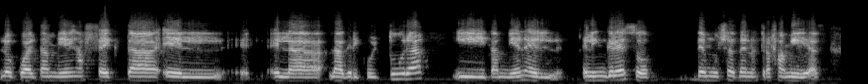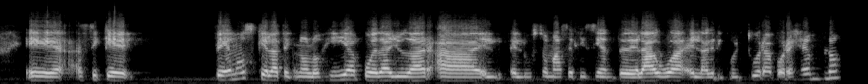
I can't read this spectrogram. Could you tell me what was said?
lo cual también afecta el, la, agricultura y también el, ingreso de muchas de nuestras familias. Eh, así que vemos que la tecnología puede ayudar al el uso más eficiente del agua en la agricultura, por ejemplo,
